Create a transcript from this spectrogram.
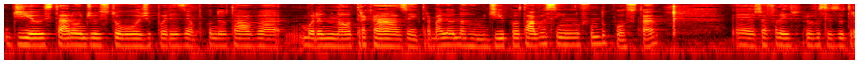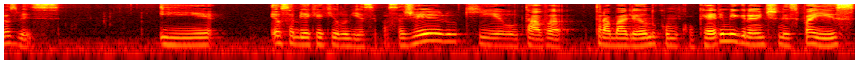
de eu estar onde eu estou hoje, por exemplo, quando eu estava morando na outra casa e trabalhando na Home Depot, eu estava assim no fundo do poço, tá? É, já falei isso pra vocês outras vezes. E eu sabia que aquilo ia ser passageiro, que eu estava trabalhando como qualquer imigrante nesse país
